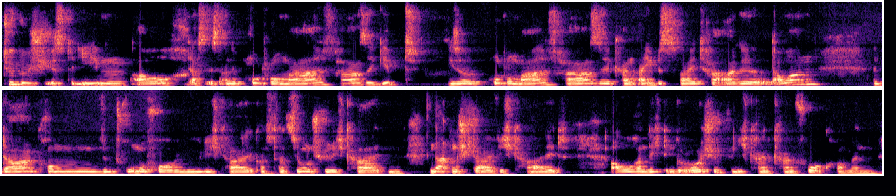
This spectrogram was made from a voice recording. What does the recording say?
typisch ist eben auch, dass es eine Prodromalphase gibt. Diese Prodromalphase kann ein bis zwei Tage dauern. Da kommen Symptome vor wie Müdigkeit, Konzentrationsschwierigkeiten, Nackensteifigkeit, auch an Licht- und Geräuschempfindlichkeit kann vorkommen.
